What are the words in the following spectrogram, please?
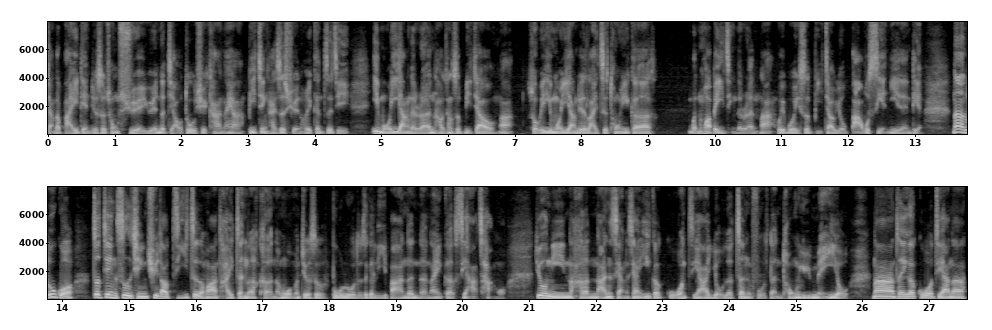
讲的白一点，就是从血缘的角度去看，哎呀，毕竟还是选会跟自己一模一样的人，好像是比较啊，所谓一模一样，就是来自同一个。文化背景的人，那会不会是比较有保险一点点？那如果这件事情去到极致的话，还真的可能我们就是步入了这个黎巴嫩的那一个下场哦。就你很难想象一个国家有了政府等同于没有。那这个国家呢，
